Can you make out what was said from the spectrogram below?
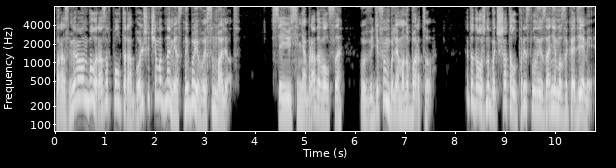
По размеру он был раза в полтора больше, чем одноместный боевой самолет. Сею Синь обрадовался, увидев эмблему на борту. Это должно быть шаттл, присланный за ним из Академии.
